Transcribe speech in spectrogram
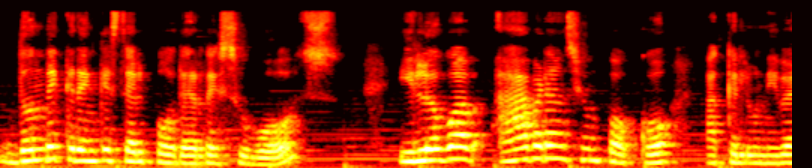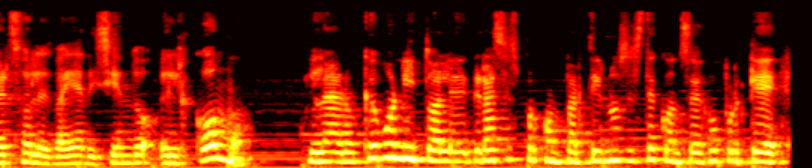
dónde creen que está el poder de su voz y luego ábranse un poco a que el universo les vaya diciendo el cómo. Claro, qué bonito, Ale. Gracias por compartirnos este consejo porque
